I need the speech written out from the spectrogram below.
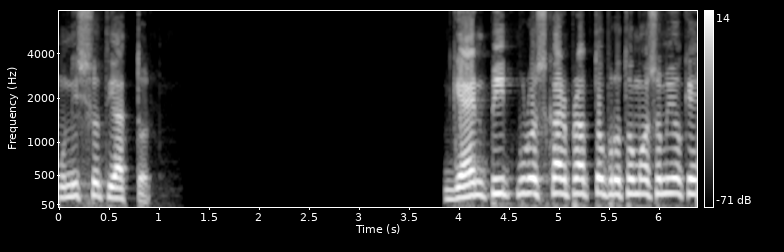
উনিশশো তিয়াত্তর। জ্ঞানপীঠ পুরস্কার প্রাপ্ত প্রথম অসমীয়কে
